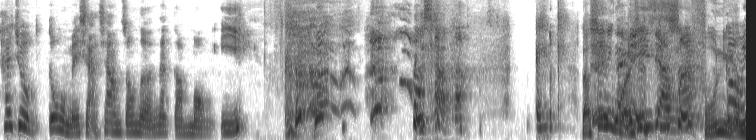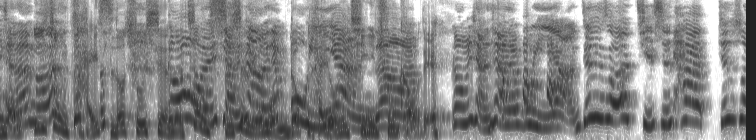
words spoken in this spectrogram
他就跟我们想象中的那个猛一，等一下，哎，老师，你果然是资深腐女，猛一这种台词都出现了，这种其实想象的连我们都不太容易样，轻易出口的。跟我们想象就不一样。就是说，其实他就是说，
